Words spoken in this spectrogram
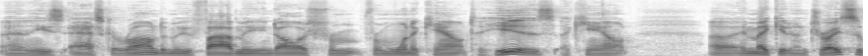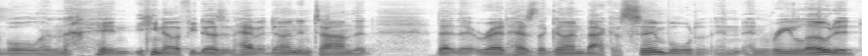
and he's asked Aram to move five million dollars from from one account to his account. Uh, and make it untraceable, and, and you know if he doesn't have it done in time, that that, that Red has the gun back assembled and, and reloaded,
